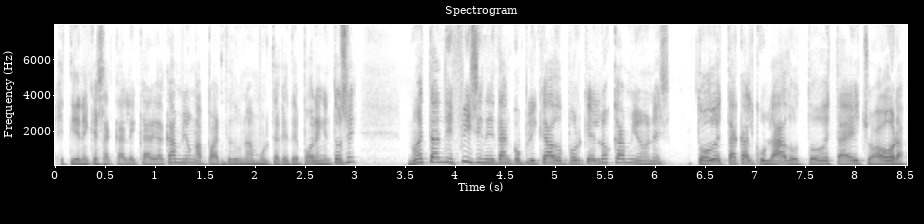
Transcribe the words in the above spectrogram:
Eh, tienes que sacarle carga al camión, aparte de una multa que te ponen. Entonces, no es tan difícil ni tan complicado, porque en los camiones todo está calculado, todo está hecho. Ahora,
